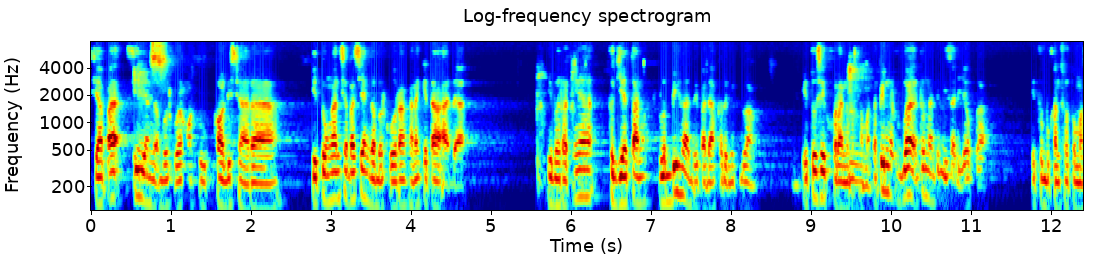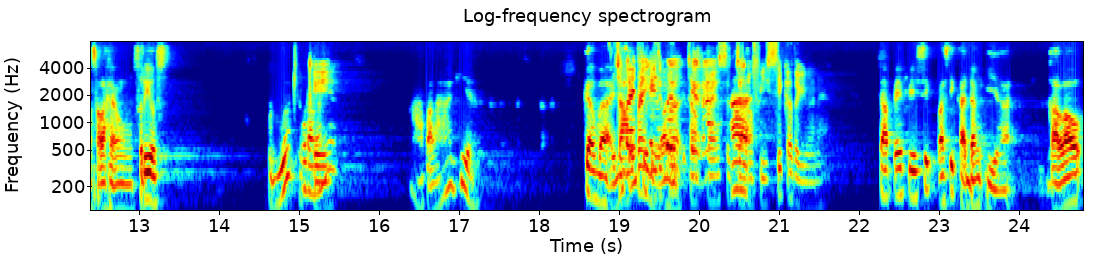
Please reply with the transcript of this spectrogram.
Siapa sih yang nggak berkurang waktu kalau di secara hitungan siapa sih yang nggak berkurang karena kita ada ibaratnya kegiatan lebih lah daripada akademik doang. Itu sih kekurangan Hmm. pertama. Tapi menurut gua itu nanti bisa dijawab lah. Itu bukan suatu masalah yang serius. Menurut gua kekurangannya apa lagi ya? Gak banyak. Capek Banyak gitu, Capek secara Ah. fisik atau gimana? capek fisik pasti kadang iya. Kalau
